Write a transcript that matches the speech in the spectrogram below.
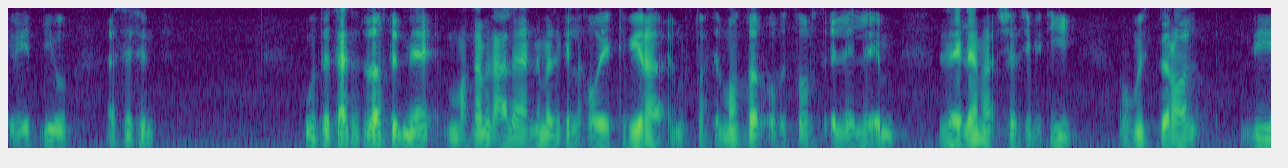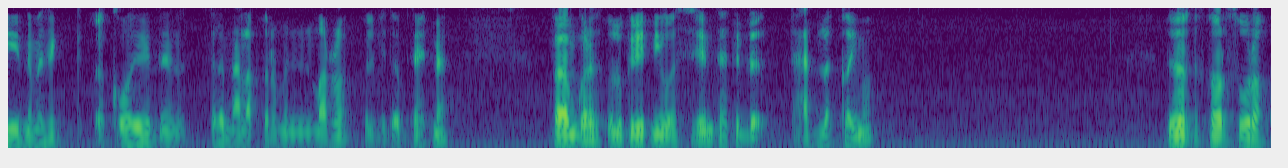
create new assistant وانت ساعتها تقدر تبني معتمد على النماذج اللغوية الكبيرة المفتوحة المصدر open source LLM زي Llama ChatGPT و Mistral دي نماذج قوية جدا اتكلمنا عنها أكتر من مرة في الفيديوهات بتاعتنا. فمجرد تقول له create new assistant هتبدأ تحدد لك قايمة. تقدر تختار صورة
